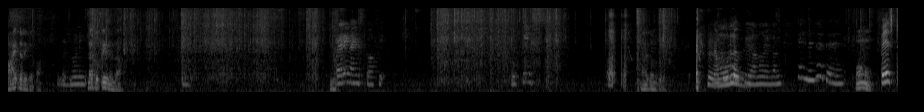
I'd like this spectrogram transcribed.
வாய் தொடக்கப்பா குட் மார்னிங் நான் குக்கீஸ் தான் வெரி நைஸ் காஃபி குக்கீஸ். நம்ம ஊரில் பேஸ்ட்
